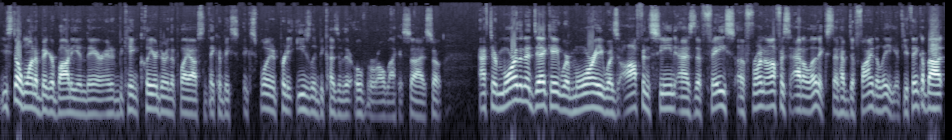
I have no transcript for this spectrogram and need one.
You still want a bigger body in there, and it became clear during the playoffs that they could be exploited pretty easily because of their overall lack of size. So after more than a decade where Morey was often seen as the face of front office analytics that have defined the league, if you think about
